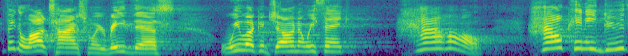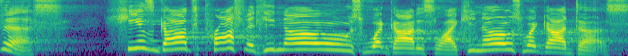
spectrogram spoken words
I think a lot of times when we read this, we look at Jonah and we think, How? How can he do this? He is God's prophet. He knows what God is like, he knows what God does.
